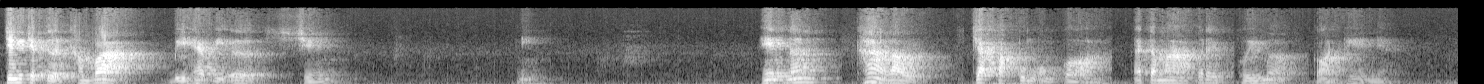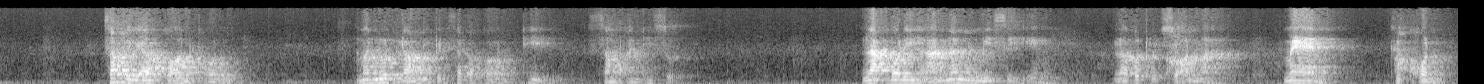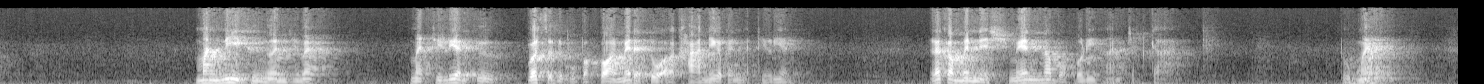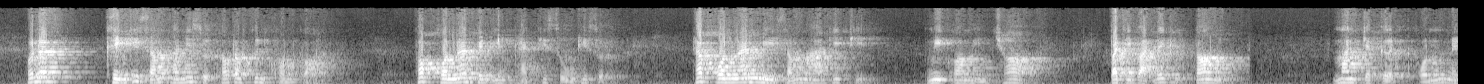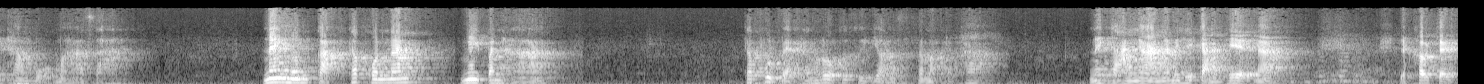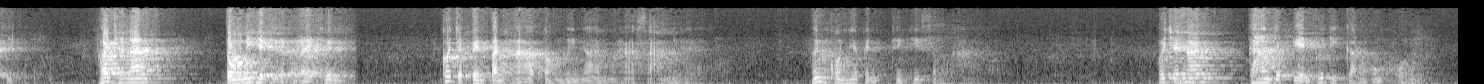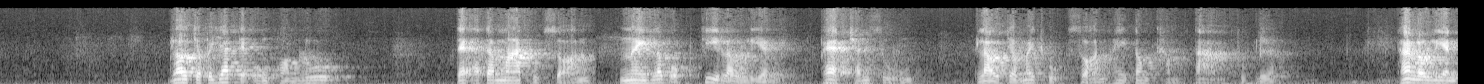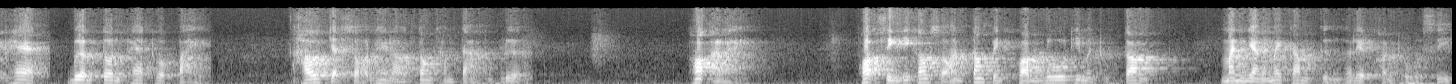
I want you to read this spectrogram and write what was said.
จึงจะเกิดคำว่า behavior change นี่เหตุนั้นถ้าเราจะปรับปรุงองค์กรอาตมาก็ได้คุยเมื่อก่อนเพลงเนี่ยทรัพยากรคน มนุษย์เราเป็นทรัพยากรที่สำคัญที่สุด หลักบริหารนั่นมันมีสี่ M เราก็ถูกสอนมา man คือคน money คือเงินใช่ไหม material คือวัสดุอุปกรณ์ไม่แต่ตัวอาคารนี่ก็เป็น material แล้วก็ management ระบบบริหารจัดการ ถูกไหม เพราะนั้นสิ่งที่สำคัญที่สุดเขาต้องขึ้นคนก่อน เพราะคนนั้นเป็นอิมแพคที่สูงที่สุด ถ้าคนนั้นมีสัมมาทิฏฐิ มีความเห็นชอบ ปฏิบัติได้ถูกต้อง มันจะเกิดผลในทางบวกมหาศาล ในมุมกลับถ้าคนนั้นมีปัญหา ถ้าพูดแบบทางโลกก็คือหย่อนสมรรถภาพ ในการงานนะไม่ใช่การเทศนะ อย่าเข้าใจผิด เพราะฉะนั้นตรงนี้จะเกิดอะไรขึ้น ก็จะเป็นปัญหาต่อหน่วยงานมหาศาลเหมือนกันเพราะคนนี้เป็นสิ่งที่สำคัญ ราะฉะนั้นการจะเปลี่ยนพฤติกรรมของคน เราจะไปยัดแต่องค์ความรู้ แต่อาตมาถูกสอนในระบบที่เราเรียนแพทย์ชั้นสูง เราจะไม่ถูกสอนให้ต้องทำตามทุกเรื่อง ถ้าเราเรียนแพทย์เบื้องต้นแพทย์ทั่วไป เขาจะสอนให้เราต้องทำตามทุกเรื่อง เพราะอะไร เพราะสิ่งที่เขาสอนต้องเป็นความรู้ที่มันถูกต้อง มันยังไม่ก้ากึ่งเขาเรียก controversy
